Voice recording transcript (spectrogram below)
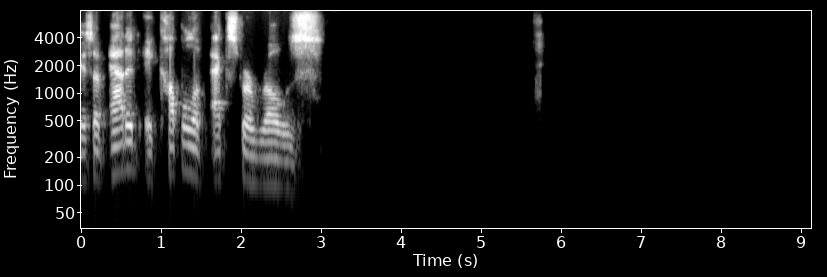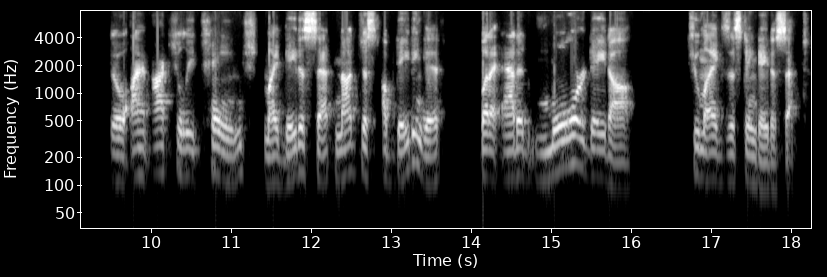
Okay, so I've added a couple of extra rows. So I've actually changed my data set, not just updating it, but I added more data to my existing data set.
